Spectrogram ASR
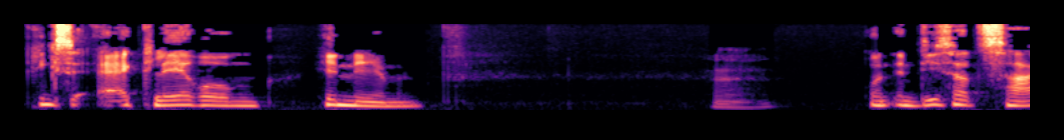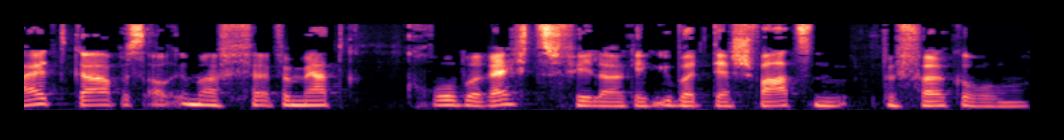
Kriegserklärung hinnehmen. Und in dieser Zeit gab es auch immer ver- vermehrt grobe Rechtsfehler gegenüber der schwarzen Bevölkerung.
